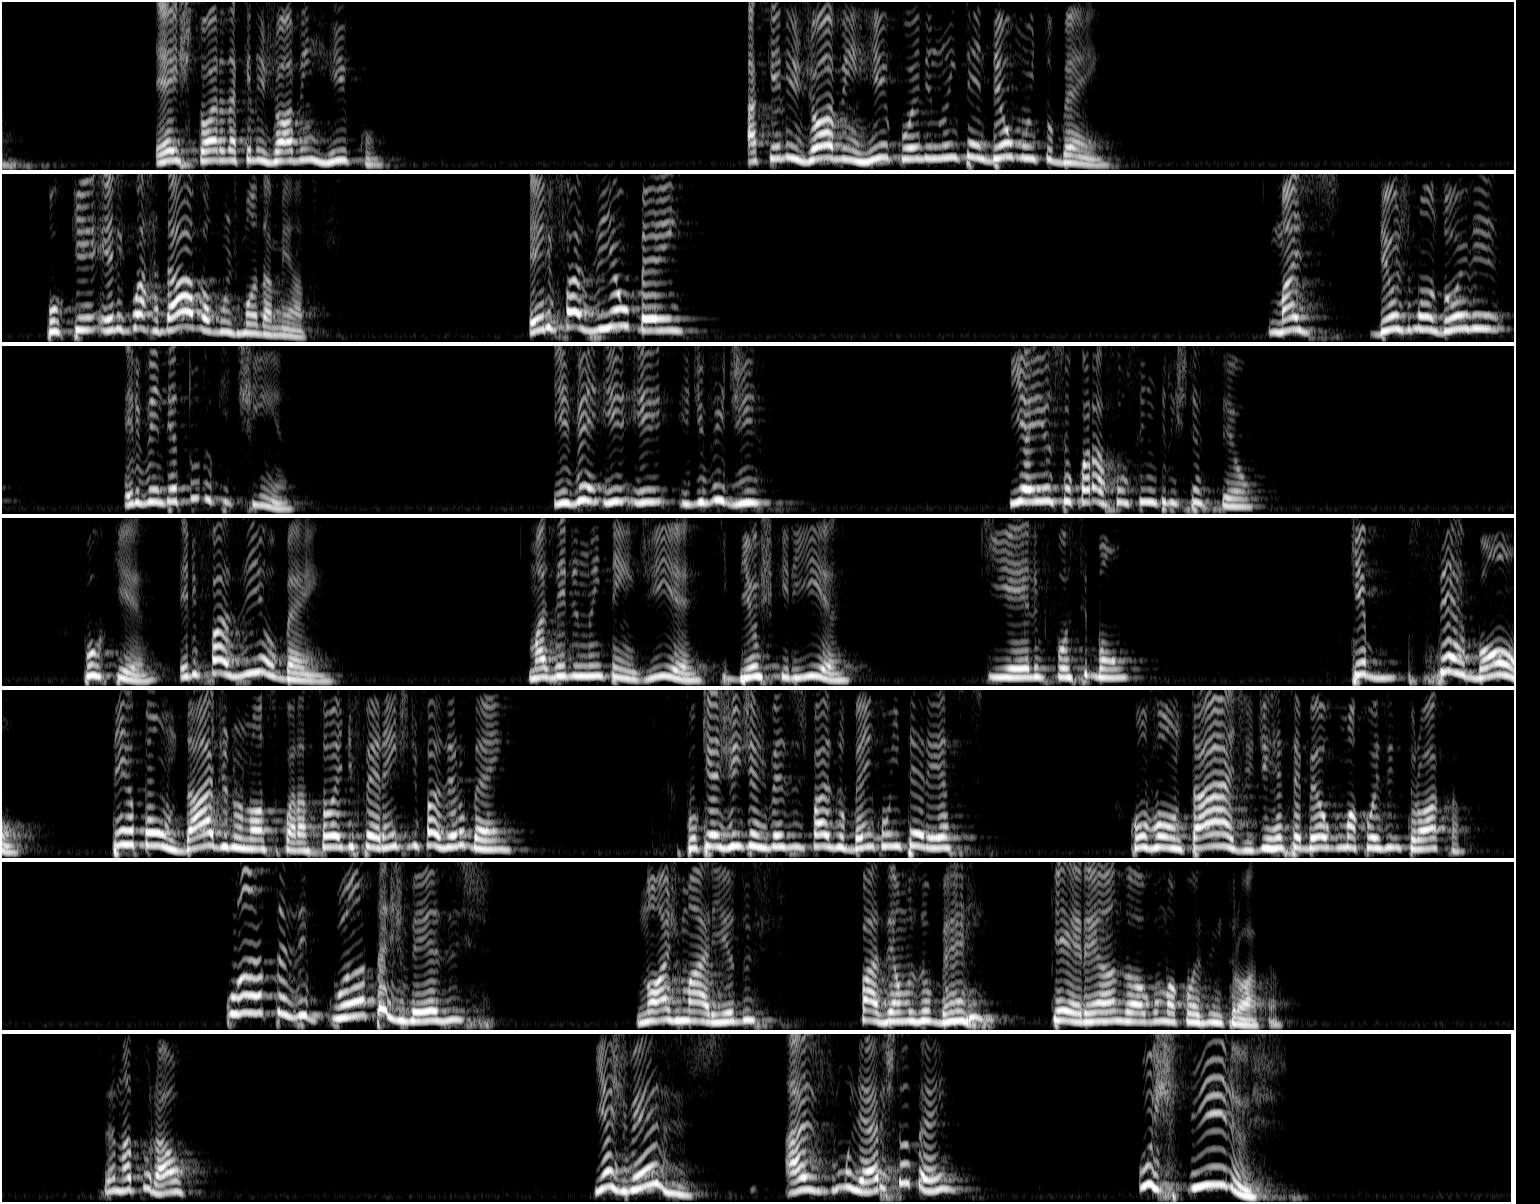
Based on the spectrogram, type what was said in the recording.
é a história daquele jovem rico. Aquele jovem rico, ele não entendeu muito bem. Porque ele guardava alguns mandamentos. Ele fazia o bem. Mas Deus mandou ele, ele vender tudo o que tinha e, e, e, e dividir. E aí o seu coração se entristeceu. Por quê? Ele fazia o bem, mas ele não entendia que Deus queria que ele fosse bom. Que ser bom, ter bondade no nosso coração é diferente de fazer o bem. Porque a gente às vezes faz o bem com interesse, com vontade de receber alguma coisa em troca. Quantas e quantas vezes nós, maridos, fazemos o bem querendo alguma coisa em troca? Isso é natural. E às vezes, as mulheres também. Os filhos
